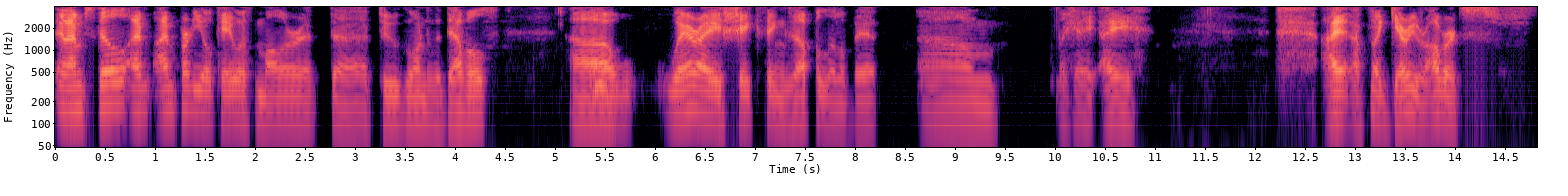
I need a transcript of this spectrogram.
and I'm still I'm I'm pretty okay with Muller at uh, two going to the Devils. Uh, where I shake things up a little bit, um, like I, I, I, like Gary Roberts.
